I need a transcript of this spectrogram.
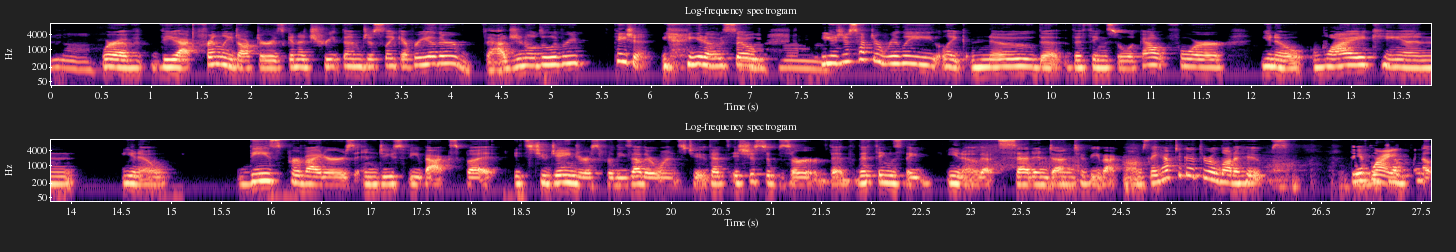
Mm. Where a VBAC friendly doctor is going to treat them just like every other vaginal delivery patient, you know. So mm-hmm. you just have to really like know the the things to look out for. You know, why can you know these providers induce VBACs, but it's too dangerous for these other ones too. That it's just absurd that the things they, you know, that's said and done to VBAC moms, they have to go through a lot of hoops. They have to right. go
